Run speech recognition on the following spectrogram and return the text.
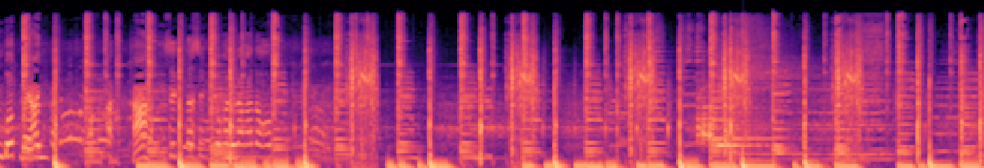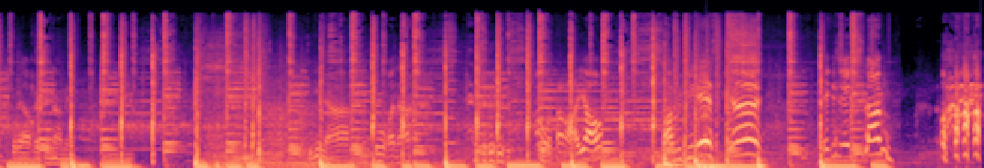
Dragon boat ba yan? ha? Sig na sig yung kanilang ano. oh. Kaya akitin namin. Sige na, hinto ka na. oh, takaya oh. Bago GS! Yan! XX lang!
